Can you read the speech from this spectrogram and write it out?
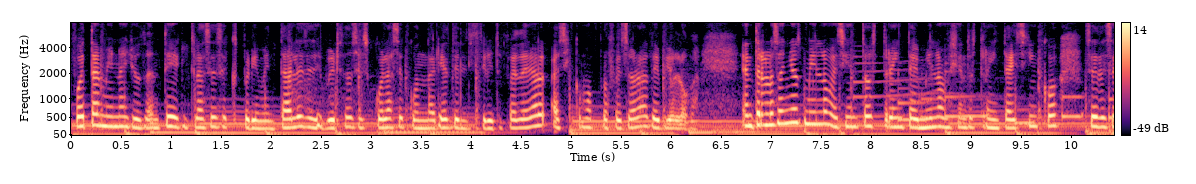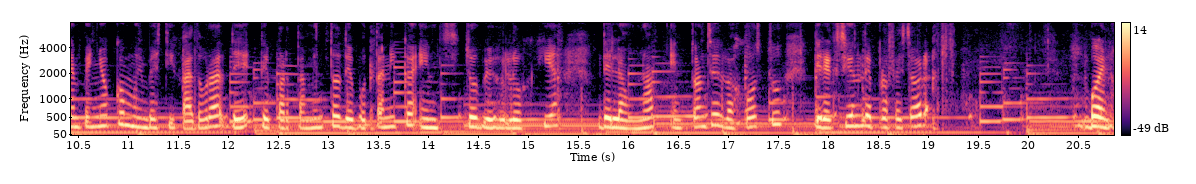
Fue también ayudante en clases experimentales de diversas escuelas secundarias del Distrito Federal, así como profesora de bióloga. Entre los años 1930 y 1935 se desempeñó como investigadora de Departamento de Botánica en Instituto de Biología de la UNAM, entonces bajo su dirección de profesor. Bueno,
